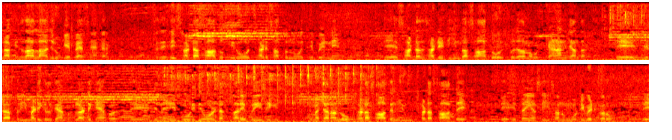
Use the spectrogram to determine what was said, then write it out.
ਨਾ ਕਿਸੇ ਦਾ ਇਲਾਜ ਰੁਕੇ ਪੈਸਿਆਂ ਕਰਕੇ। ਤੇ ਤੁਸੀਂ ਸਾਡਾ ਸਾਥ ਦਿਓ ਅਸੀਂ ਰੋਜ਼ 7:30 ਤੋਂ 9 ਇੱਥੇ ਬੈਠਨੇ ਆ ਤੇ ਸਾਡਾ ਤੇ ਸਾਡੀ ਟੀਮ ਦਾ ਸਾਥ ਦਿਓ ਇਸ ਤੋਂ ਜ਼ਿਆਦਾ ਮੈਂ ਕੁਝ ਕਹਿਣਾ ਨਹੀਂ ਚਾਹੁੰਦਾ। ਤੇ ਜਿਹੜਾ pre medical camp blood camp ਤੇ ਜਿੰਨੇ ਵੀ ਬੋਡੀ ਦੇ ਆਲ ਟੈਸਟ ਸਾਰੇ ਫ੍ਰੀ ਸੀਗੇ। ਤੇ ਮੈਂ ਚਾਹੁੰਦਾ ਲੋਕ ਸਾਡਾ ਸਾਥ ਦੇਣ ਯੂਥ ਸਾਡਾ ਸਾਥ ਦੇ। ਤੇ ਇਦਾਂ ਹੀ ਅਸੀਂ ਸਾਨੂੰ ਮੋਟੀਵੇਟ ਕਰੋ ਤੇ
